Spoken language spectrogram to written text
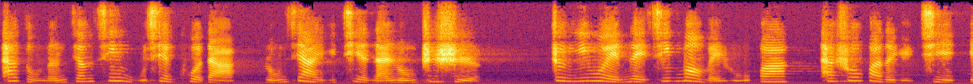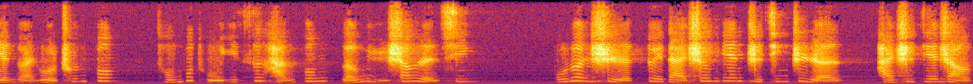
她总能将心无限扩大，容下一切难容之事。正因为内心貌美如花，他说话的语气也暖若春风，从不吐一丝寒风冷语伤人心。不论是对待身边至亲之人，还是街上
